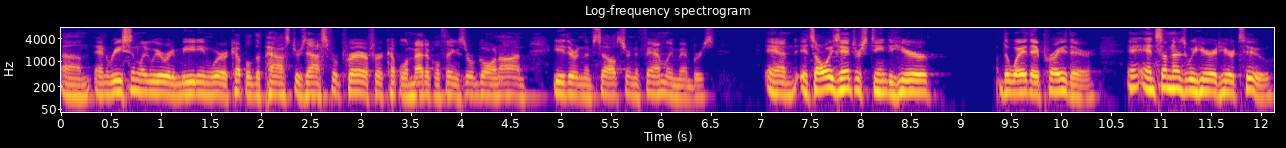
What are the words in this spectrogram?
Um, and recently we were at a meeting where a couple of the pastors asked for prayer for a couple of medical things that were going on, either in themselves or in the family members. And it's always interesting to hear the way they pray there. And, and sometimes we hear it here too.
